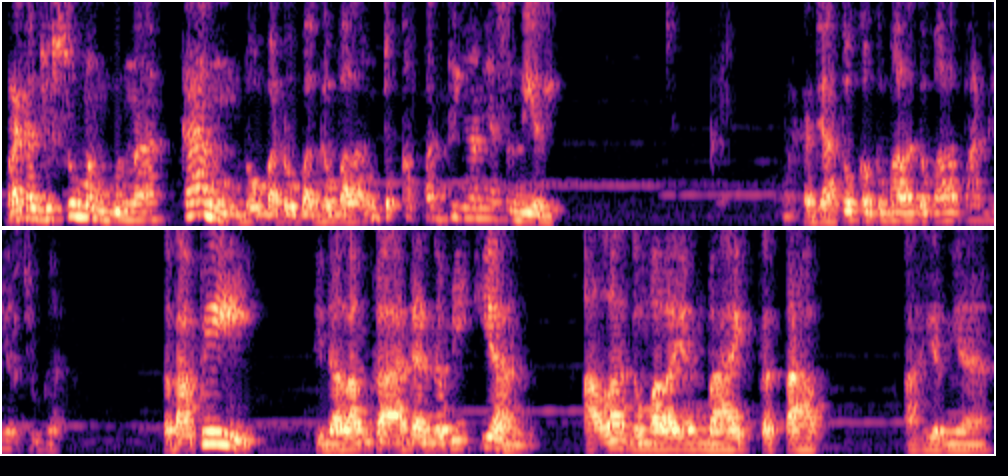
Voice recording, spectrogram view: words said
Mereka justru menggunakan domba-domba gembala untuk kepentingannya sendiri. Mereka jatuh ke gembala-gembala pandir juga. Tetapi di dalam keadaan demikian, Allah gembala yang baik tetap akhirnya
